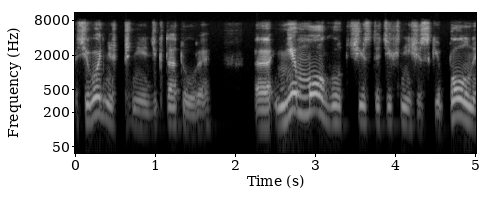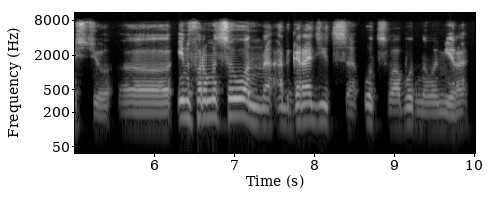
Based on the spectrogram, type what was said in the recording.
сегодняшние диктатуры не могут чисто технически полностью информационно отгородиться от свободного мира –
